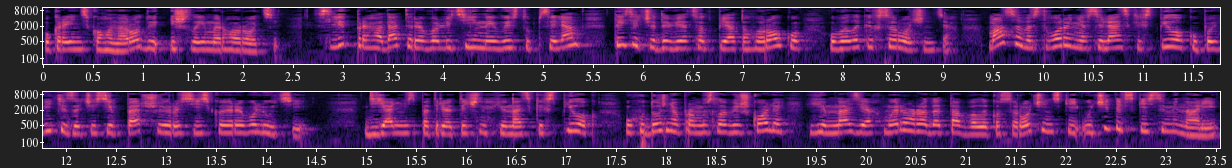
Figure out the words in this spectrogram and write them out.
українського народу ішли й миргородці. Слід пригадати революційний виступ селян 1905 року у Великих Сорочинцях, масове створення селянських спілок у повіті за часів Першої російської революції. Діяльність патріотичних юнацьких спілок у художньо-промисловій школі, гімназіях Миргорода та Великосорочинській учительській семінарії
